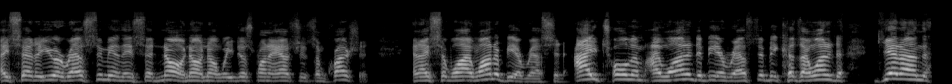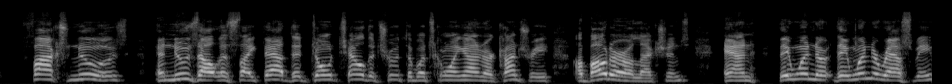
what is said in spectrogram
I said, Are you arresting me? And they said, No, no, no. We just want to ask you some questions. And I said, Well, I want to be arrested. I told him I wanted to be arrested because I wanted to get on the Fox News and news outlets like that that don't tell the truth of what's going on in our country about our elections. And they wouldn't they wouldn't arrest me.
